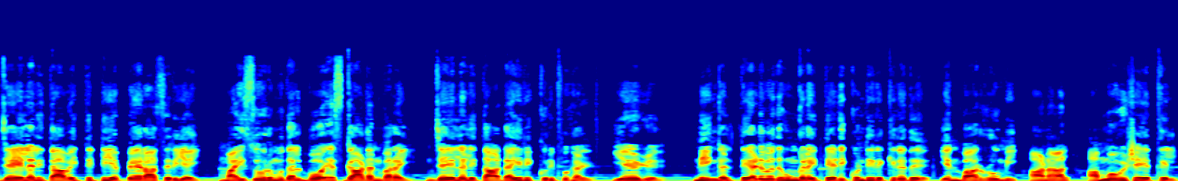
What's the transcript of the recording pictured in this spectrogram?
ஜெயலலிதாவை திட்டிய பேராசிரியை மைசூர் முதல் போயஸ் கார்டன் வரை ஜெயலலிதா டைரி குறிப்புகள். ஏழு. நீங்கள் தேடுவது உங்களை தேடிக் கொண்டிருக்கிறது என்பார் ரூமி. ஆனால் அம்மு விஷயத்தில்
